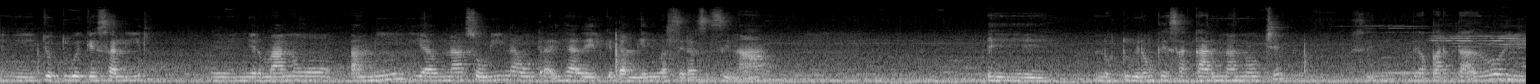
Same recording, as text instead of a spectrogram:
Eh, yo tuve que salir, eh, mi hermano a mí y a una sobrina, otra hija de él que también iba a ser asesinada. Eh, nos tuvieron que sacar una noche de apartado y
